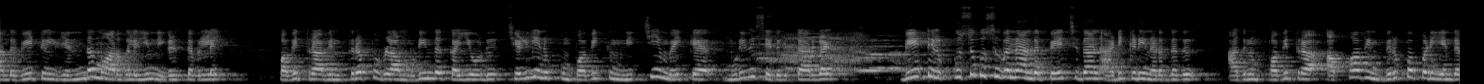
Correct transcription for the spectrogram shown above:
அந்த வீட்டில் எந்த மாறுதலையும் நிகழ்த்தவில்லை. பவித்ராவின் திறப்பு விழா முடிந்த கையோடு செழியனுக்கும் பவிக்கும் நிச்சயம் வைக்க முடிவு செய்து விட்டார்கள் வீட்டில் குசுகுசுவென அந்த பேச்சுதான் அடிக்கடி நடந்தது. அதிலும் பவித்ரா அப்பாவின் விருப்பப்படி என்ற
